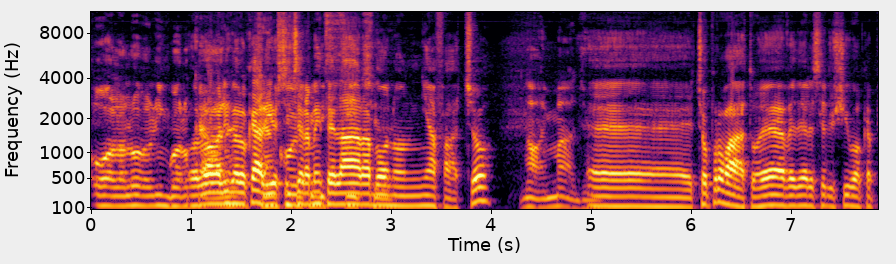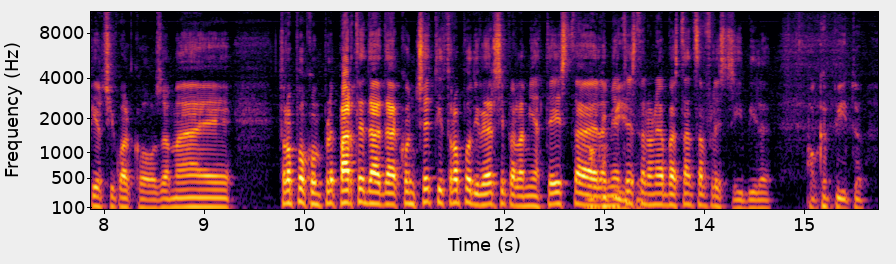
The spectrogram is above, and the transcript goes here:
o la loro lingua locale. la lingua locale, io sinceramente l'arabo non ne faccio. No, immagino. Eh, ci ho provato eh, a vedere se riuscivo a capirci qualcosa, ma è troppo comple- parte da, da concetti troppo diversi per la mia testa Ho e la mia capito. testa non è abbastanza flessibile. Ho capito.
